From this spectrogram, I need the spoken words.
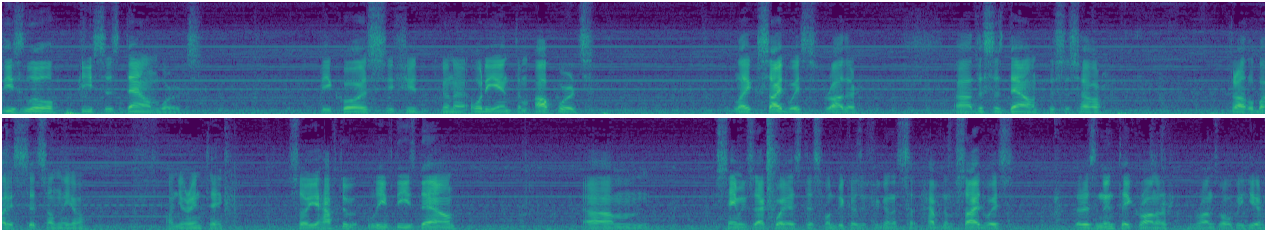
these little pieces downwards. Because if you're gonna orient them upwards like sideways rather uh, this is down. This is how throttle body sits on your on your intake. So you have to leave these down um, same exact way as this one because if you're gonna have them sideways there is an intake runner runs over here.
